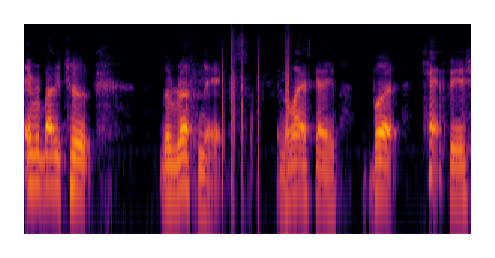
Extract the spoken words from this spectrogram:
everybody took the Roughnecks in the last game, but Catfish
